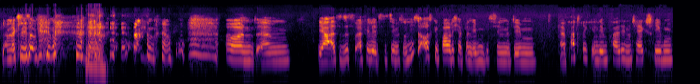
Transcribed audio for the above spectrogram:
Flammlachs-Leser bin. Ja. und ähm, ja, also das Affiliate-System ist noch nicht so ausgebaut. Ich habe dann eben ein bisschen mit dem äh, Patrick in dem Fall hin und her geschrieben.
